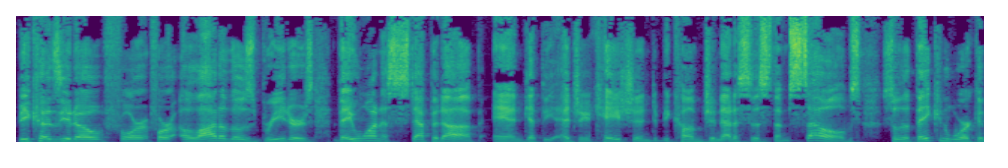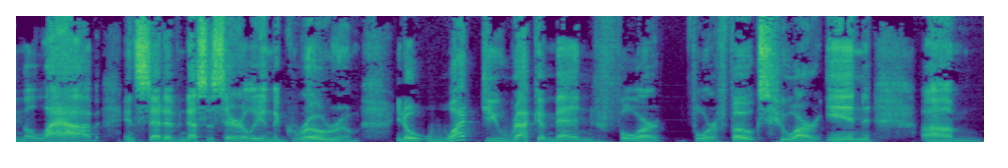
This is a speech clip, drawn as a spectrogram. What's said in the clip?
because, you know, for, for a lot of those breeders, they want to step it up and get the education to become geneticists themselves so that they can work in the lab instead of necessarily in the grow room. You know, what do you recommend for for folks who are in um,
